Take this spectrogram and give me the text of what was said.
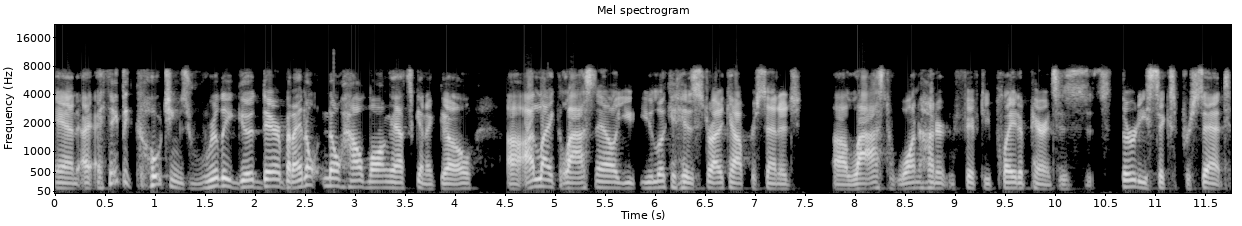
And I, I think the coaching's really good there, but I don't know how long that's going to go. Uh, I like Glasnow. You, you look at his strikeout percentage, uh, last 150 plate appearances, it's 36%.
